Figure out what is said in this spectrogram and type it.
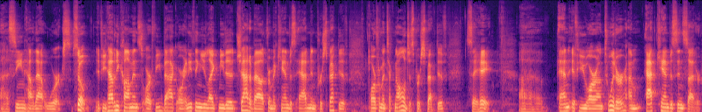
uh, seeing how that works. So, if you have any comments or feedback or anything you'd like me to chat about from a Canvas admin perspective or from a technologist perspective, say hey. Uh, and if you are on Twitter, I'm at Canvas Insider.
